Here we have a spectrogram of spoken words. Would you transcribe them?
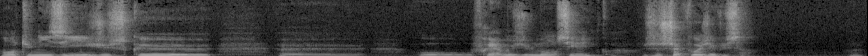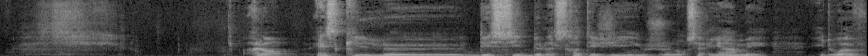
en Tunisie jusque euh, aux frères musulmans en Syrie. Quoi. Je- chaque fois, j'ai vu ça. Alors, est-ce qu'ils euh, décident de la stratégie? Je n'en sais rien, mais ils doivent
